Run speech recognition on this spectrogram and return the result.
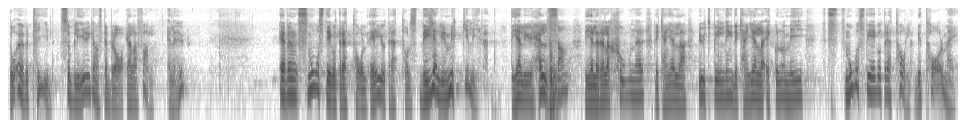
då över tid så blir det ganska bra i alla fall, eller hur? Även små steg åt rätt håll är ju åt rätt håll. Det gäller ju mycket i livet. Det gäller ju hälsan, det gäller relationer, det kan gälla utbildning, det kan gälla ekonomi. Små steg åt rätt håll, det tar mig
